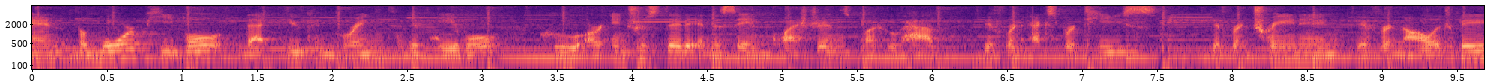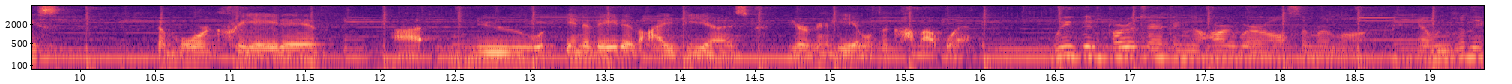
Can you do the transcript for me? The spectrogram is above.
And the more people that you can bring to the table who are interested in the same questions, but who have different expertise, different training, different knowledge base, the more creative, uh, new, innovative ideas you're going to be able to come up with. We've been prototyping the hardware all summer long, and we really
